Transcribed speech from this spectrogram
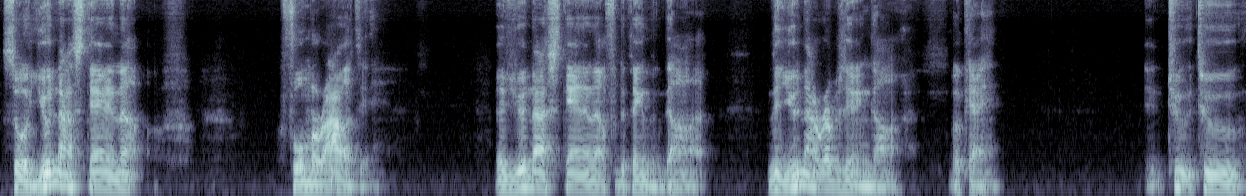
So if you're not standing up for morality, if you're not standing up for the things of God, then you're not representing God. Okay. To to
